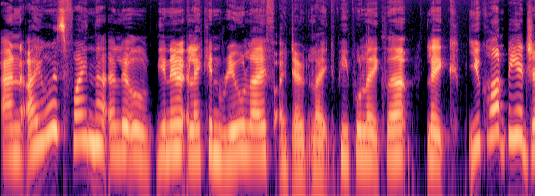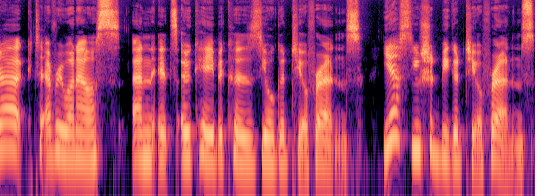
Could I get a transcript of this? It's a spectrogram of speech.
And I always find that a little, you know, like in real life, I don't like people like that. Like, you can't be a jerk to everyone else, and it's okay because you're good to your friends. Yes, you should be good to your friends,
